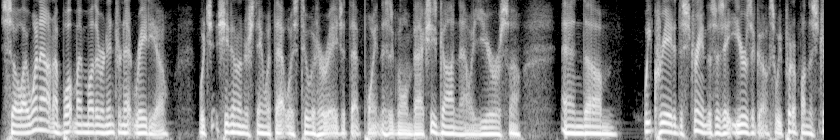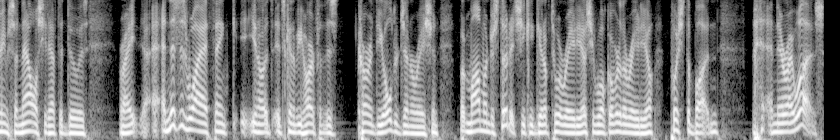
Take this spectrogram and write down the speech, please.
so I went out and I bought my mother an internet radio, which she didn't understand what that was too at her age at that point. This is going back. She's gone now a year or so, and um, we created the stream. This was eight years ago, so we put up on the stream. So now all she'd have to do is right, and this is why I think you know it's, it's going to be hard for this current, the older generation. But mom understood it. She could get up to a radio. She'd walk over to the radio, push the button, and there I was.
